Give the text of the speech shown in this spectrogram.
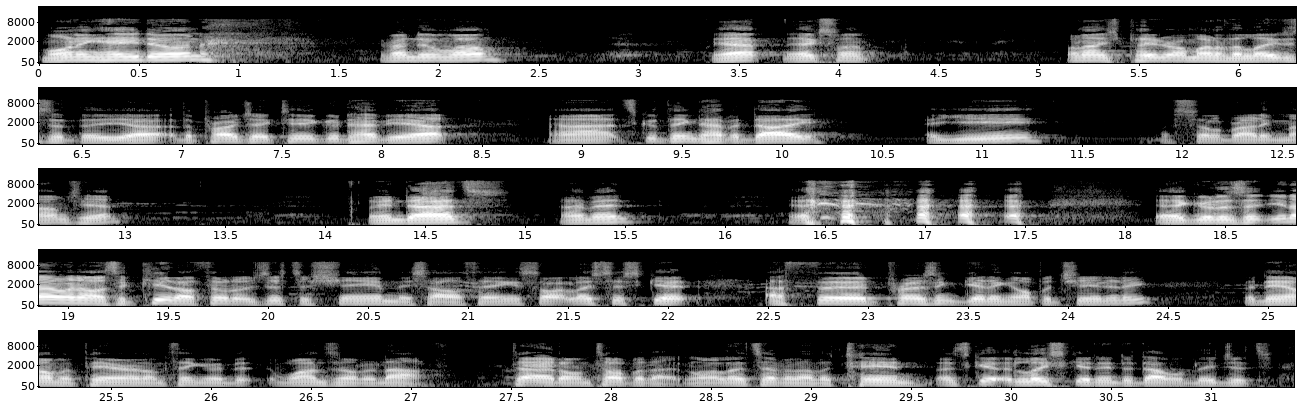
Morning, how you doing? Everyone doing well? Yeah, excellent. My name's Peter. I'm one of the leaders at the uh, the project here. Good to have you out. Uh, it's a good thing to have a day, a year of celebrating mums, yeah, and dads. Amen. Amen. yeah, good is it? You know, when I was a kid, I thought it was just a sham. This whole thing. It's like let's just get a third present getting opportunity. But now I'm a parent. I'm thinking that one's not enough to add on top of that. Like, let's have another 10. Let's get, at least get into double digits.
